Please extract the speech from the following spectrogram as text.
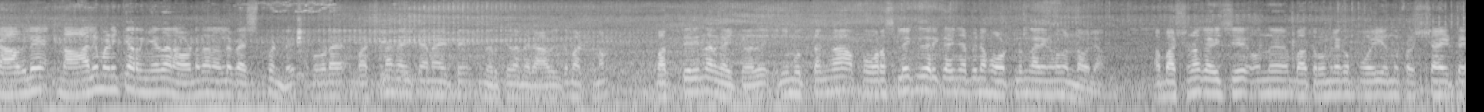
രാവിലെ നാല് മണിക്ക് ഇറങ്ങിയതാണ്. നിന്ന് നല്ല വിശപ്പുണ്ട്. അപ്പോൾ ഇവിടെ ഭക്ഷണം കഴിക്കാനായിട്ട് നിർത്തിയതാണ് രാവിലത്തെ ഭക്ഷണം. ബത്തേരിയിൽ നിന്നാണ് കഴിക്കുന്നത് ഇനി മുത്തങ്ങ ഫോറസ്റ്റിലേക്ക് കയറി കഴിഞ്ഞാൽ പിന്നെ ഹോട്ടലും കാര്യങ്ങളൊന്നും ഉണ്ടാവില്ല. ആ ഭക്ഷണം കഴിച്ച് ഒന്ന് ബാത്റൂമിലൊക്കെ പോയി ഒന്ന് ഫ്രഷ് ആയിട്ട്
